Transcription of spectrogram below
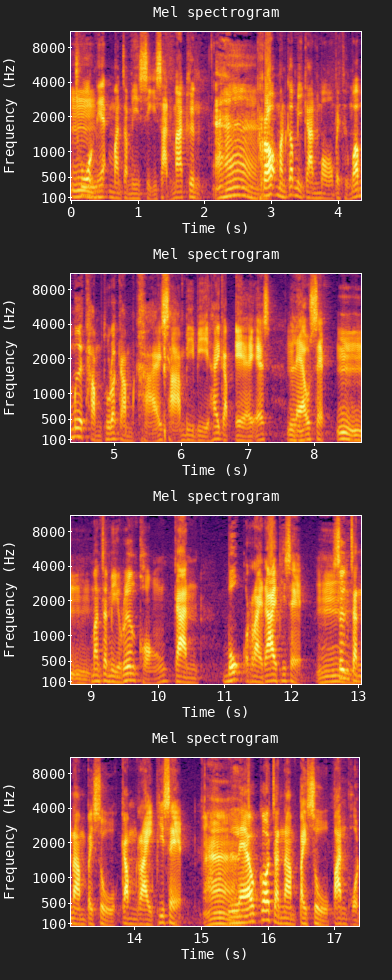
อืม ช่วงเนี้ยมันจะมีสีสันมากขึ้น อ่า เพราะมันก็มีการมองไปถึงว่าเมื่อทำธุรกรรมขาย 3BB ให้กับ AIS อืม แล้วเสร็จ อืมอืมอืม มันจะมีเรื่องของการบุ๊กรายได้พิเศษ อืม ซึ่งจะนำไปสู่กำไรพิเศษ อ่า แล้วก็จะนำไปสู่ปันผล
